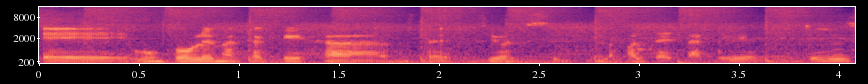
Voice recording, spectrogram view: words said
eh, un problema que aqueja nuestra defensiva es la falta de tackle. Entonces,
